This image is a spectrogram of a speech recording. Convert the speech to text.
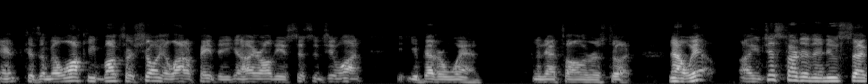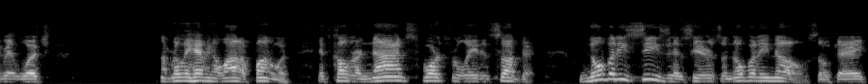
and because the Milwaukee Bucks are showing a lot of faith that you can hire all the assistants you want, you better win, and that's all there is to it. Now we I just started a new segment which I'm really having a lot of fun with. It's called our non-sports related subject. Nobody sees this here, so nobody knows. Okay,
